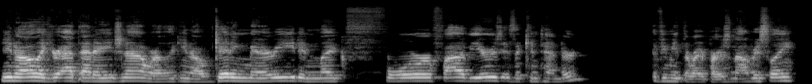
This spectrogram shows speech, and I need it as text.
You know, like, you're at that age now where, like, you know, getting married in like four or five years is a contender if you meet the right person, obviously.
